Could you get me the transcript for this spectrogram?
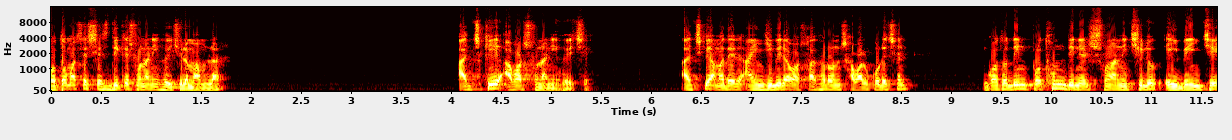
গত মাসের শেষ দিকে শুনানি হয়েছিল মামলার। আজকে আবার শুনানি হয়েছে। আজকে আমাদের আইনজীবীরা অসাধারণ সওয়াল করেছেন। গতদিন প্রথম দিনের শুনানি ছিল এই বেঞ্চে।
